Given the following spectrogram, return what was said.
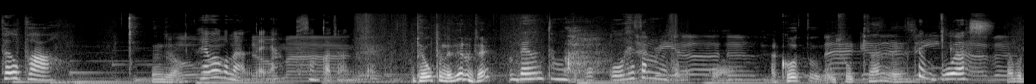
배고파. 인정. 해 먹으면 안 되냐? 부산까지 왔는데. 배고픈데 회도 돼? 매운탕도 먹고 해산물도 먹고. 아 그것도 뭐 좋긴 한데. 그게 뭐야? 씨. 야뭐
